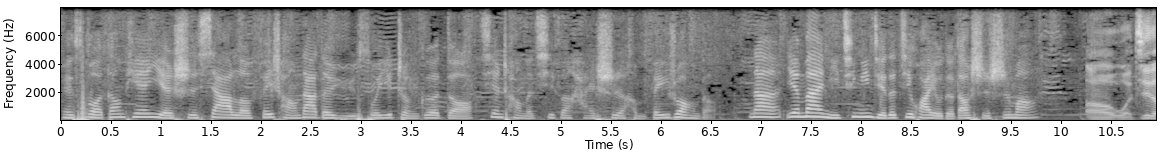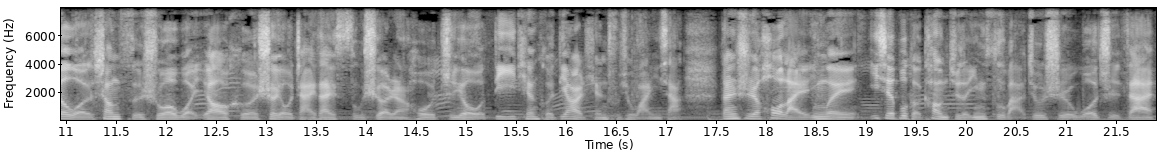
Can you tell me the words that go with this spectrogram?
没错，当天也是下了非常大的雨，所以整个的现场的气氛还是很悲壮的。那燕麦，你清明节的计划有得到实施吗？呃，我记得我上次说我要和舍友宅在宿舍，然后只有第一天和第二天出去玩一下。但是后来因为一些不可抗拒的因素吧，就是我只在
